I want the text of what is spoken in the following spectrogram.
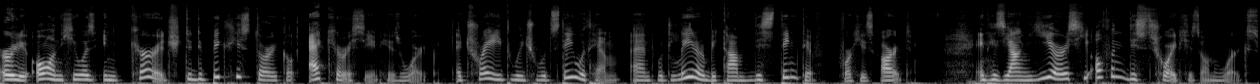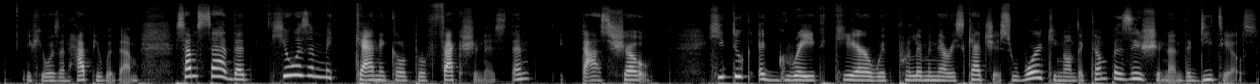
Early on, he was encouraged to depict historical accuracy in his work, a trait which would stay with him and would later become distinctive for his art. In his young years, he often destroyed his own works if he was unhappy with them. Some said that he was a mechanical perfectionist, and it does show. He took a great care with preliminary sketches, working on the composition and the details.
